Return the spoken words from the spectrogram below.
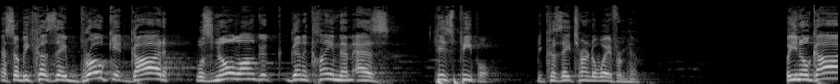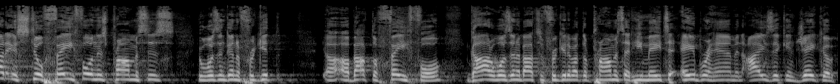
And so, because they broke it, God was no longer going to claim them as His people because they turned away from Him. But you know, God is still faithful in His promises. He wasn't going to forget uh, about the faithful. God wasn't about to forget about the promise that He made to Abraham and Isaac and Jacob.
